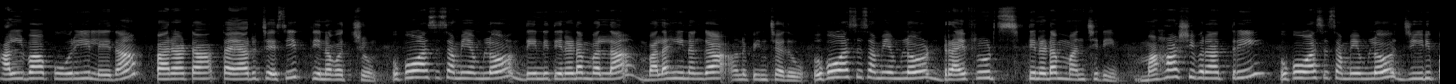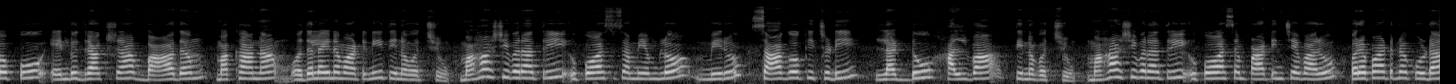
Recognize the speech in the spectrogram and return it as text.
హల్వా పూరి లేదా పరాటా తయారు చేసి తినవచ్చు. ఉపవాస సమయంలో దీన్ని తినడం వల్ల బలహీనంగా అనిపించదు. ఉపవాస సమయంలో డ్రై ఫ్రూట్స్ తినడం మంచిది. మహాశివరాత్రి ఉపవాస సమయంలో జీడిపప్పు ఎండు ద్రాక్ష బాదం మఖానా మొదలైన వాటిని తినవచ్చు. మహాశివరాత్రి ఉపవాస సమయంలో మీరు సాగో కిచడి లడ్డు హల్వా తినవచ్చు. మహాశివరాత్రి ఉపవాసం పాటించేవారు పొరపాటున కూడా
